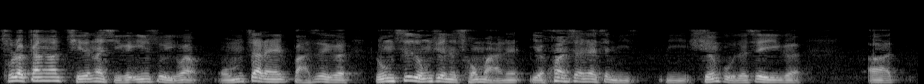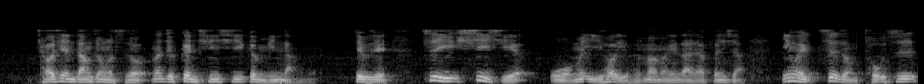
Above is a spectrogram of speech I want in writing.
除了刚刚提的那几个因素以外，我们再来把这个融资融券的筹码呢也换算在这你。你选股的这一个呃条件当中的时候，那就更清晰、更明朗了，对不对？至于细节，我们以后也会慢慢跟大家分享，因为这种投资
